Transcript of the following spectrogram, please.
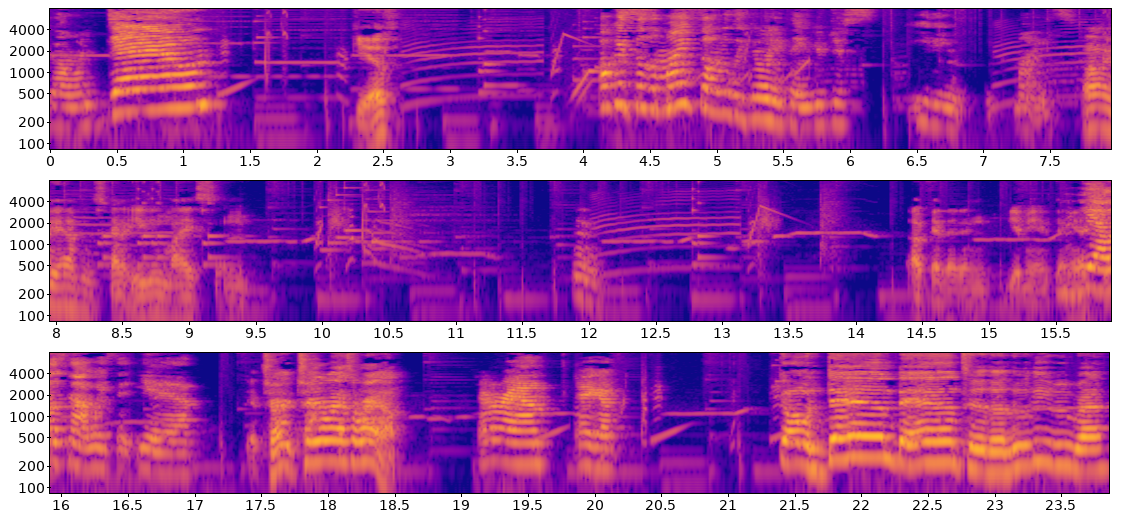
Going down. Give. Okay, so the mice don't really do anything. You're just eating mice. Oh yeah, I'm just kind of eating mice and. Mm. Okay, that didn't give me anything. Yeah, let's not waste it. Yeah. yeah turn, turn your ass around. Turn around. There you go. Going down, down to the Lulirura.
